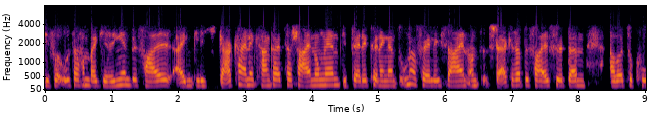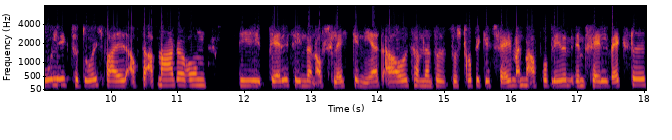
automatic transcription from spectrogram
die verursachen bei geringem Befall eigentlich gar keine Krankheitserscheinungen. Die Pferde können ganz unauffällig sein und stärkerer Befall führt dann aber zu Kolik, zu Durchfall, auch zur Abmagerung. Die Pferde sehen dann oft schlecht genährt aus, haben dann so, so struppiges Fell, manchmal auch Probleme mit dem Fellwechsel.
